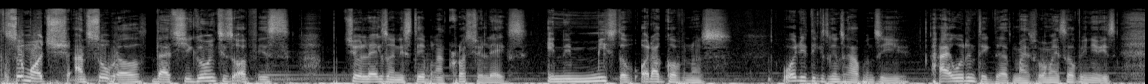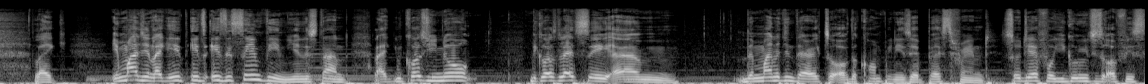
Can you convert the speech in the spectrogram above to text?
so much and so well that you go into his office, put your legs on his table and cross your legs in the midst of other governors, what do you think is going to happen to you? I wouldn't take that for myself, anyways. Like, imagine, like, it, it's, it's the same thing, you understand? Like, because you know, because let's say, um, the managing director of the company is your best friend. So therefore, you go into his office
